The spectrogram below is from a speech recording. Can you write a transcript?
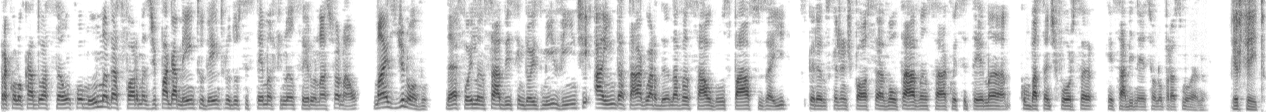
para colocar a doação como uma das formas de pagamento dentro do sistema financeiro nacional. Mas, de novo, né, foi lançado isso em 2020, ainda está aguardando avançar alguns passos aí Esperamos que a gente possa voltar a avançar com esse tema com bastante força, quem sabe nesse ou no próximo ano. Perfeito.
